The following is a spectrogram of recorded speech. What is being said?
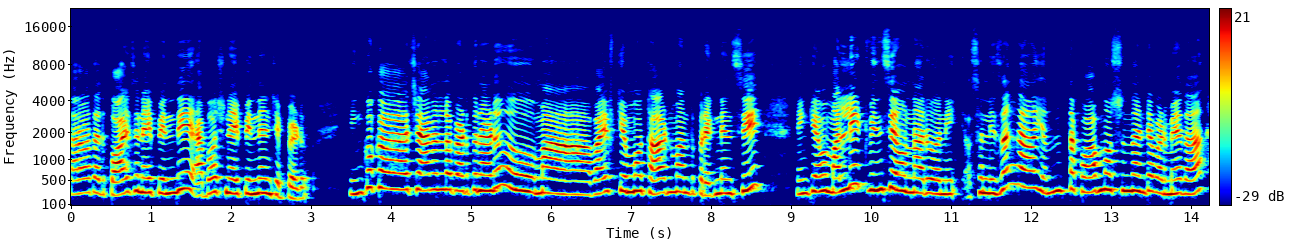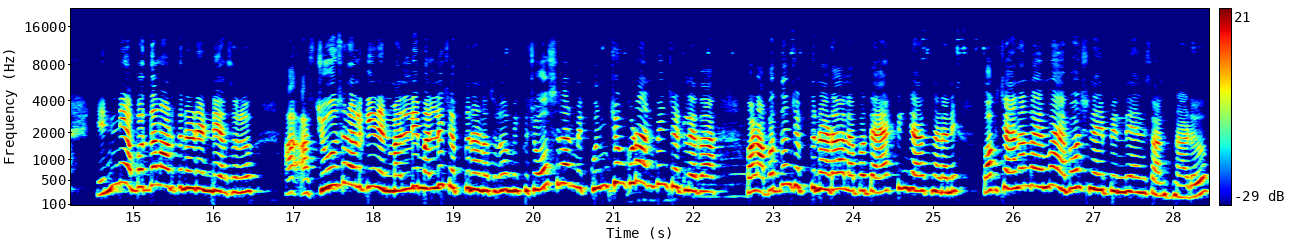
తర్వాత అది పాయిజన్ అయిపోయింది అబోషన్ అయిపోయింది అని చెప్పాడు. ఇంకొక ఛానల్లో పెడుతున్నాడు మా వైఫ్కి ఏమో థర్డ్ మంత్ ప్రెగ్నెన్సీ ఇంకేమో మళ్ళీ ట్విన్సే ఉన్నారు అని. అసలు నిజంగా ఎంత కోపం వస్తుందంటే వాడి మీద ఎన్ని అబద్ధాలు ఆడుతున్నాడండి అసలు. ఆ- చూసిన వాళ్ళకి నేను మళ్ళీ మళ్ళీ చెప్తున్నాను అసలు. మీకు చూస్తున్నాను మీకు కొంచెం కూడా అనిపించట్లేదా? వాడు అబద్ధం చెప్తున్నాడా? లేకపోతే యాక్టింగ్ చేస్తున్నాడని. ఒక ఛానల్లో ఏమో అబోషన్ అయిపోయింది అనేసి అంటున్నాడు.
